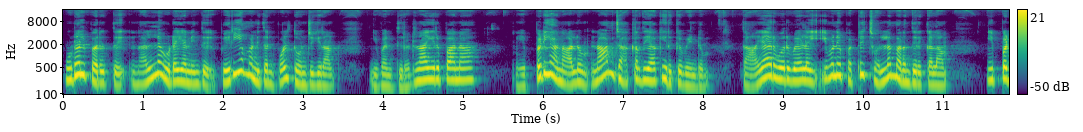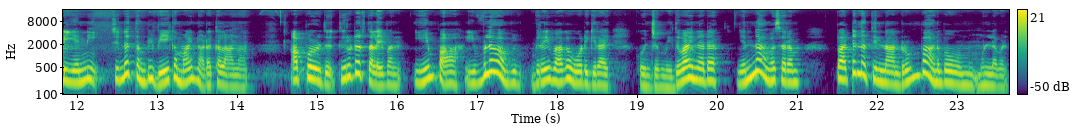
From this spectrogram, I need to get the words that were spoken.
உடல் பருத்து நல்ல உடையணிந்து பெரிய மனிதன் போல் தோன்றுகிறான். இவன் திருடனாயிருப்பானா? எப்படியானாலும் நாம் ஜாக்கிரதையாக இருக்க வேண்டும். தாயார் ஒருவேளை இவனை பற்றி சொல்ல மறந்திருக்கலாம். இப்படி எண்ணி சின்னத்தம்பி வேகமாய் நடக்கலானான். அப்பொழுது திருடர் தலைவன் ஏம்பா இவ்வளவு விரைவாக ஓடுகிறாய். கொஞ்சம் மெதுவாய் நட. என்ன அவசரம்? பட்டணத்தில் நான் ரொம்ப அனுபவம் உள்ளவன்.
